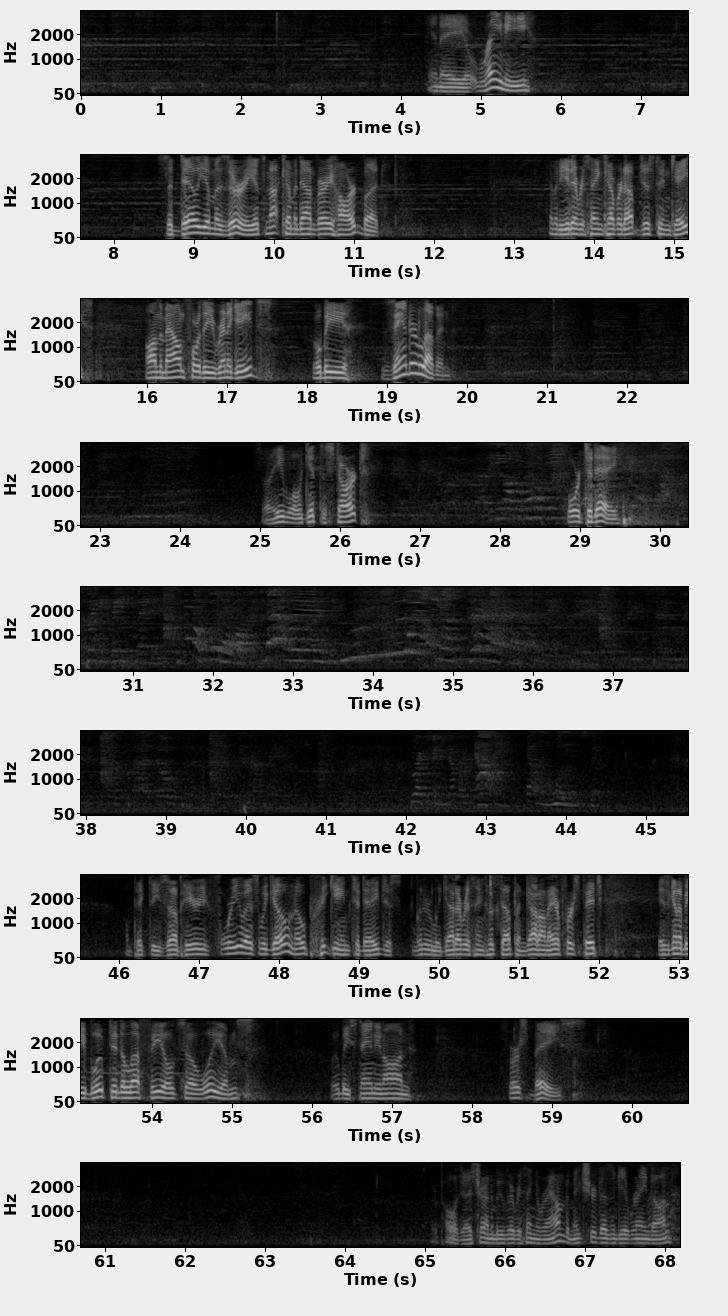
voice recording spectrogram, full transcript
In a rainy Sedalia, Missouri. It's not coming down very hard, but I'm going to get everything covered up just in case. On the mound for the Renegades will be Xander Levin. So he will get the start for today. Pick these up here for you as we go. No pregame today, just literally got everything hooked up and got on air. First pitch is going to be blooped into left field, so Williams will be standing on first base. I apologize, trying to move everything around to make sure it doesn't get rained on.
